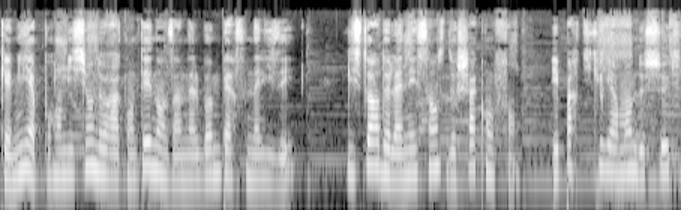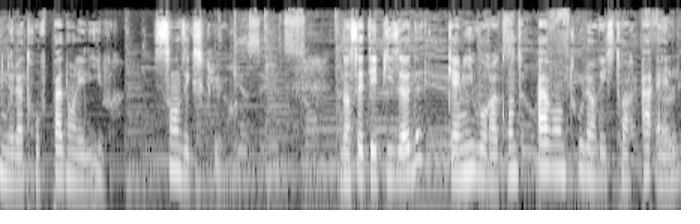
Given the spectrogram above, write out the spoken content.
Camille a pour ambition de raconter dans un album personnalisé l'histoire de la naissance de chaque enfant, et particulièrement de ceux qui ne la trouvent pas dans les livres, sans exclure. Dans cet épisode, Camille vous raconte avant tout leur histoire à elle,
